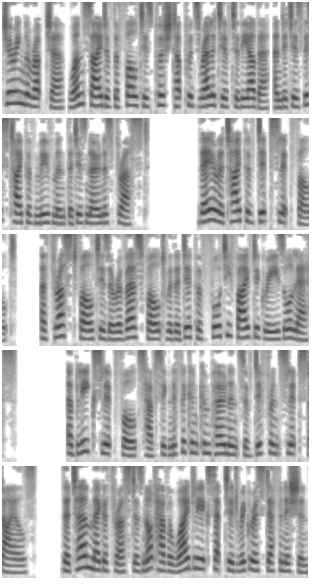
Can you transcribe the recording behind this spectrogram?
During the rupture, one side of the fault is pushed upwards relative to the other, and it is this type of movement that is known as thrust. They are a type of dip-slip fault. A thrust fault is a reverse fault with a dip of 45 degrees or less. Oblique slip faults have significant components of different slip styles. The term megathrust does not have a widely accepted rigorous definition,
